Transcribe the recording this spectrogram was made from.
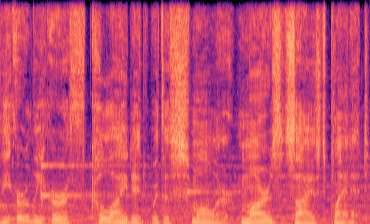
The early Earth collided with a smaller, Mars-sized planet.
